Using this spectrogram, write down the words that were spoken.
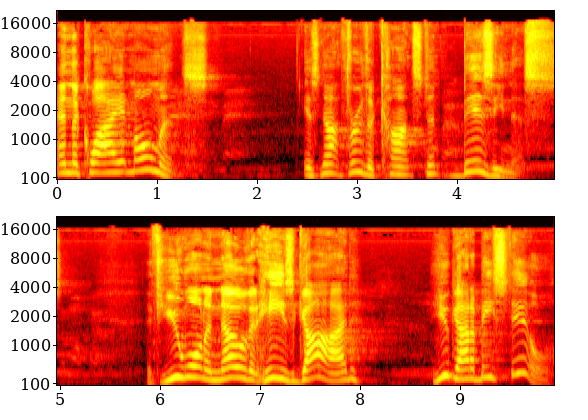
and the quiet moments. It's not through the constant busyness. If you want to know that He's God, you got to be still.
